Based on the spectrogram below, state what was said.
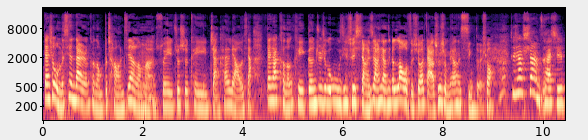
但是我们现代人可能不常见了嘛，所以就是可以展开聊一下，大家可能可以根据这个物件去想象一下那个烙子需要打出什么样的形状。就像扇子，它其实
